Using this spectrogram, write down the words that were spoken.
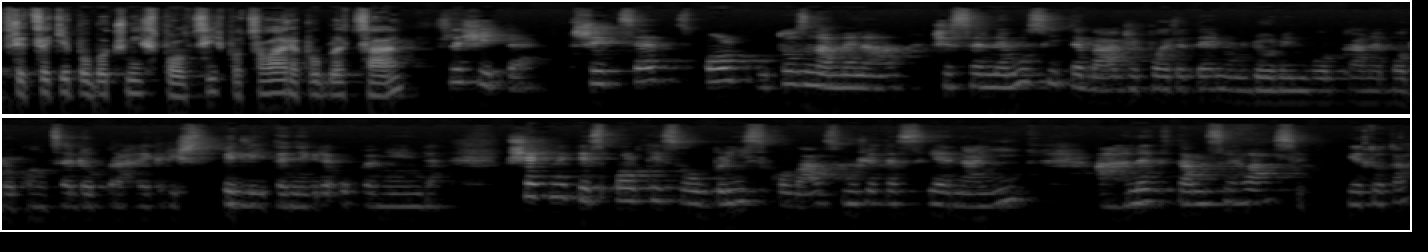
30 pobočných spolcích po celé republice. Slyšíte? 30 spolků. To znamená, že se nemusíte bát, že pojedete jenom do Nymburka nebo dokonce do Prahy, když bydlíte někde úplně jinde. Všechny ty spolky jsou blízko vás, můžete si je najít a hned tam se hlásit. Je to tak?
